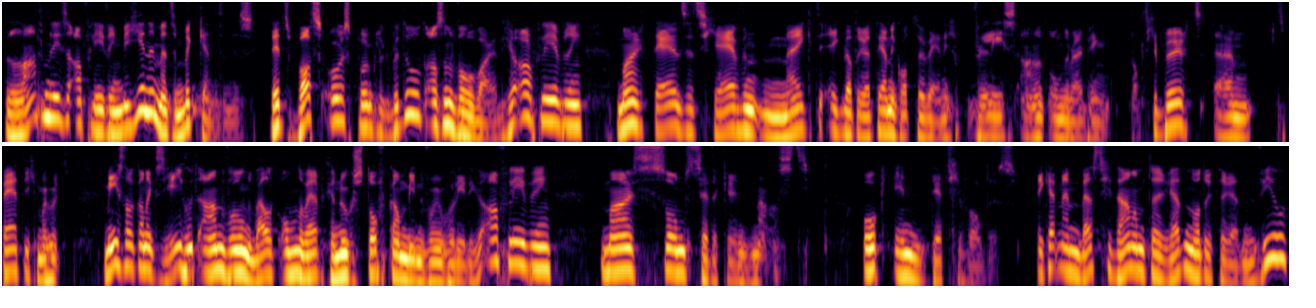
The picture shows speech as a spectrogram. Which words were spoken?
Laten we deze aflevering beginnen met een bekentenis. Dit was oorspronkelijk bedoeld als een volwaardige aflevering, maar tijdens het schrijven merkte ik dat er uiteindelijk wat te weinig vlees aan het onderwerp hing. Dat gebeurt, ehm, spijtig, maar goed. Meestal kan ik zeer goed aanvoelen welk onderwerp genoeg stof kan bieden voor een volledige aflevering, maar soms zit ik er naast. Ook in dit geval dus. Ik heb mijn best gedaan om te redden wat er te redden viel,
